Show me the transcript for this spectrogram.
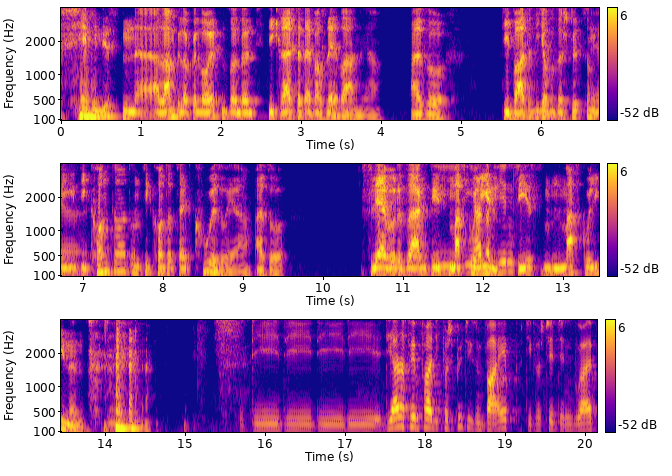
Feministen-Alarmglocke läuten, sondern die greift halt einfach selber an, ja. Also die wartet nicht auf Unterstützung, ja. die, die kontert und sie kontert halt cool so, ja. Also Flair würde sagen, sie die, ist maskulin. Sie ist maskulinen. Die, die, die, die, die hat auf jeden Fall, die verspürt diesen Vibe, die versteht den Vibe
